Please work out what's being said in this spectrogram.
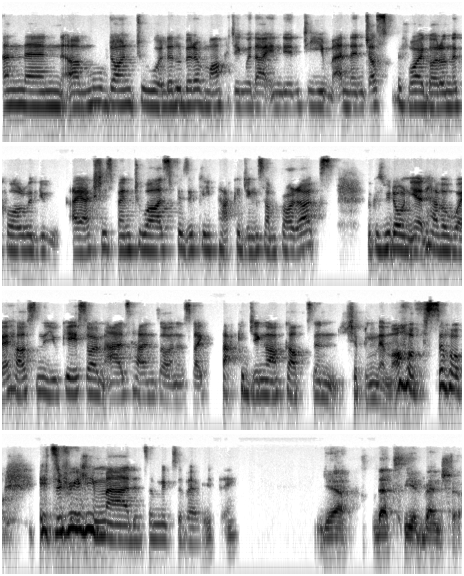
and then um, moved on to a little bit of marketing with our Indian team. And then just before I got on the call with you, I actually spent two hours physically packaging some products because we don't yet have a warehouse in the UK. So I'm as hands-on as like packaging our cups and shipping them off. So it's really mad. It's a mix of everything. Yeah, that's the adventure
